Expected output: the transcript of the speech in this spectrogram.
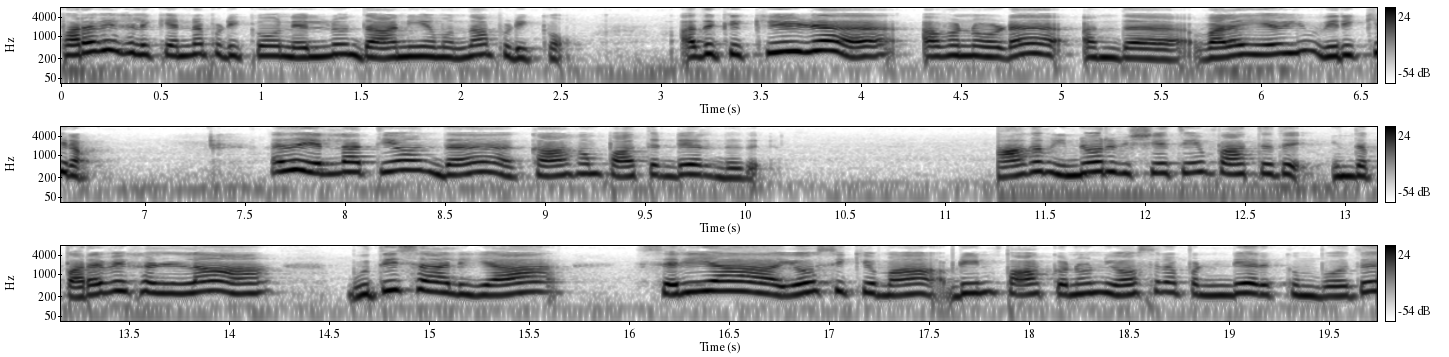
பறவைகளுக்கு என்ன பிடிக்கும்? நெல்லும் தானியமும் தான் பிடிக்கும். அதுக்கு கீழே அவனோட அந்த வலையையும் விரிக்கிறான். அது எல்லாத்தையும் அந்த காகம் பார்த்துட்டே இருந்தது. காகம் இன்னொரு விஷயத்தையும் பார்த்தது. இந்த பறவைகள்லாம் புத்திசாலியாக சரியாக யோசிக்குமா அப்படின்னு பார்க்கணுன்னு யோசனை பண்ணிட்டே இருக்கும்போது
